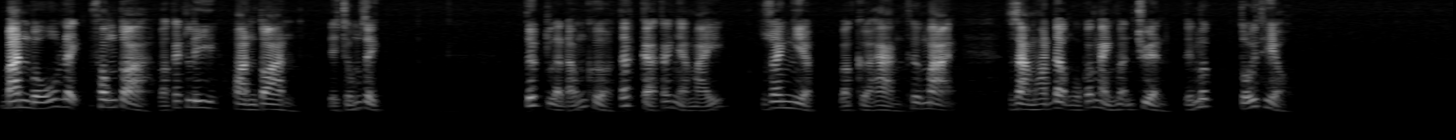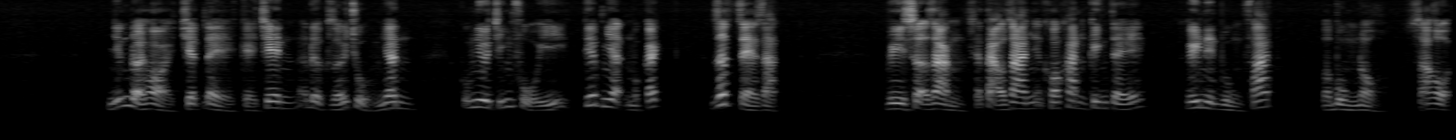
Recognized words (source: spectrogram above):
ban bố lệnh phong tỏa và cách ly hoàn toàn để chống dịch tức là đóng cửa tất cả các nhà máy, doanh nghiệp và cửa hàng thương mại, giảm hoạt động của các ngành vận chuyển đến mức tối thiểu. Những đòi hỏi triệt để kể trên đã được giới chủ nhân cũng như chính phủ Ý tiếp nhận một cách rất dè dặt vì sợ rằng sẽ tạo ra những khó khăn kinh tế, gây nên bùng phát và bùng nổ xã hội.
